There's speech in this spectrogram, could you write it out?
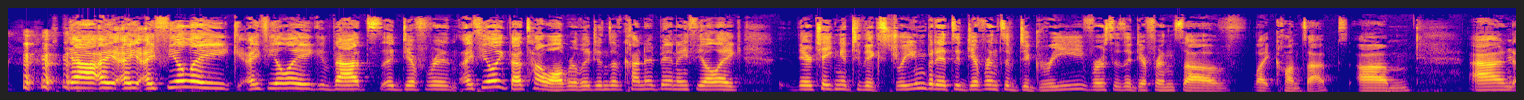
yeah, I, I, I feel like I feel like that's a different. I feel like that's how all religions have kind of been. I feel like they're taking it to the extreme, but it's a difference of degree versus a difference of like concept. Um, and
